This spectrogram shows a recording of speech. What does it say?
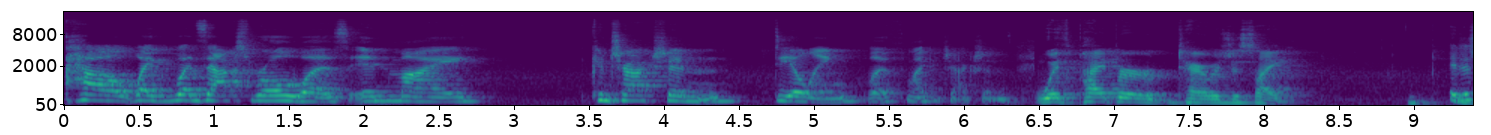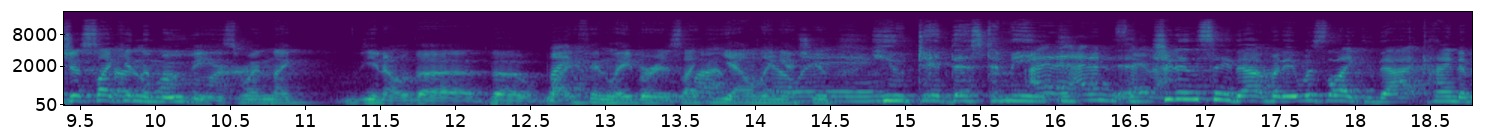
how, like what Zach's role was in my contraction dealing with my contractions. With Piper, Tara was just like, just, just like in the movies more. when like you know the the like, wife in labor is like yelling, yelling, at you you did this to me. I, I, didn't say that. she didn't say that but it was like that kind of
